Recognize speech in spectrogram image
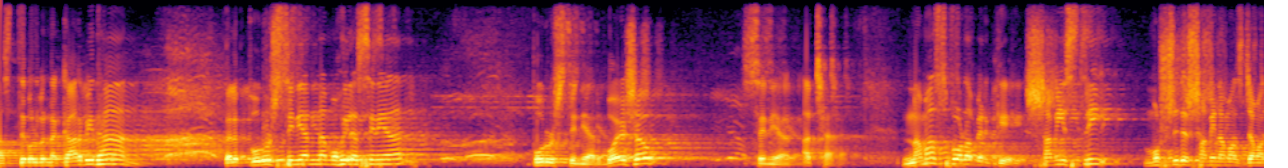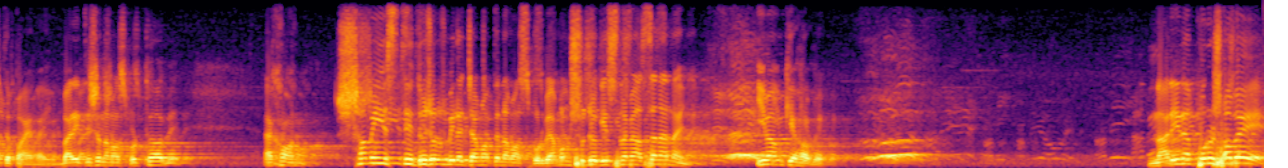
আসতে বলবেন না, কার বিধান? তাহলে পুরুষ সিনিয়র না মহিলা সিনিয়র? পুরুষ সিনিয়র। বয়সেও সিনিয়র। আচ্ছা নামাজ পড়াবেন কে? স্বামী, স্ত্রী? মসজিদের স্বামী নামাজ জামাতে পায় নাই। বাড়িতে এসে নামাজ পড়তে হবে? এখন, স্বামী, স্ত্রী দুজন মিলে জামাতে নামাজ পড়বে। এমন সুযোগ ইসলামে আছে না নাই? ইমাম কে হবে? নারী না পুরুষ হবে?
